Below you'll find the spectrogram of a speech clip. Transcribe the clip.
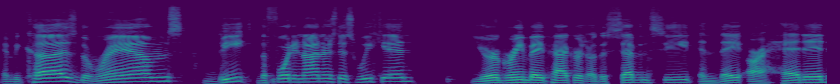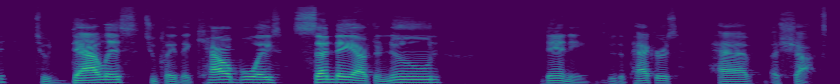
and because the Rams beat the 49ers this weekend, your Green Bay Packers are the seventh seed, and they are headed to Dallas to play the Cowboys Sunday afternoon. Danny, do the Packers have a shot?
